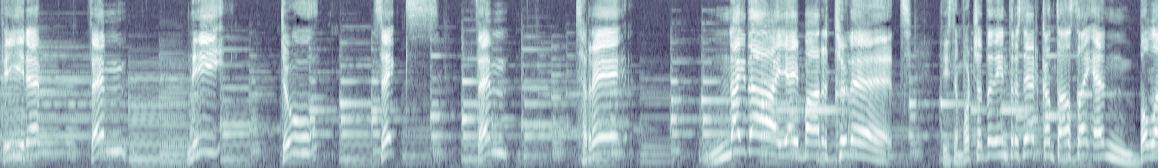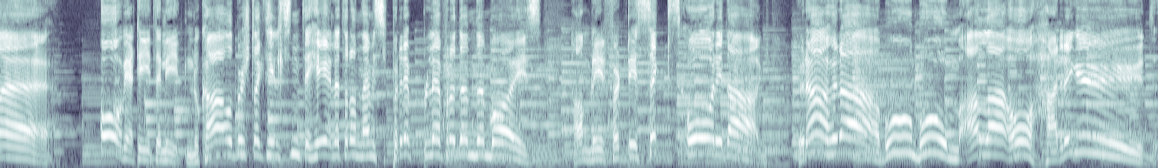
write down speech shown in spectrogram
4, 5, 9, 2, seks, fem, tre Nei da, jeg bare tullet! De som fortsatt er interessert, kan ta seg en bolle. Og vi har tid til en liten lokal bursdagshilsen til hele Trondheims preple fra DumDum Boys. Han blir 46 år i dag. Hurra, hurra, boom, boom, Allah og herregud!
